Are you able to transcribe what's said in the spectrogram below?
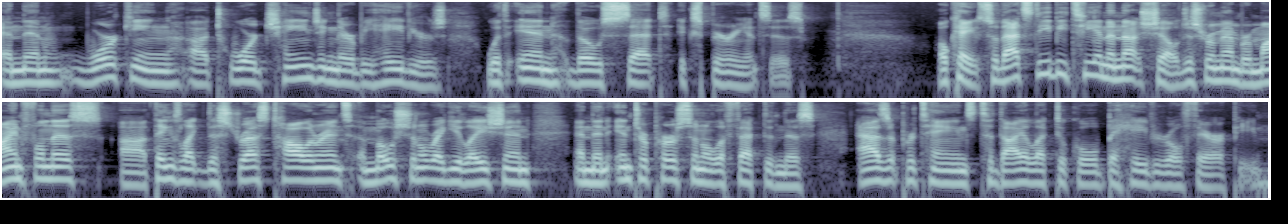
and then working uh, toward changing their behaviors within those set experiences. Okay, so that's DBT in a nutshell. Just remember mindfulness, uh, things like distress tolerance, emotional regulation, and then interpersonal effectiveness as it pertains to dialectical behavioral therapy.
